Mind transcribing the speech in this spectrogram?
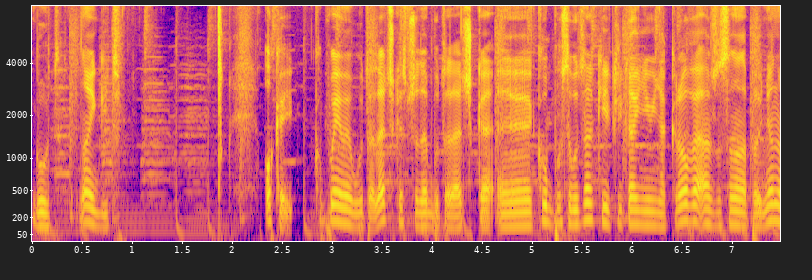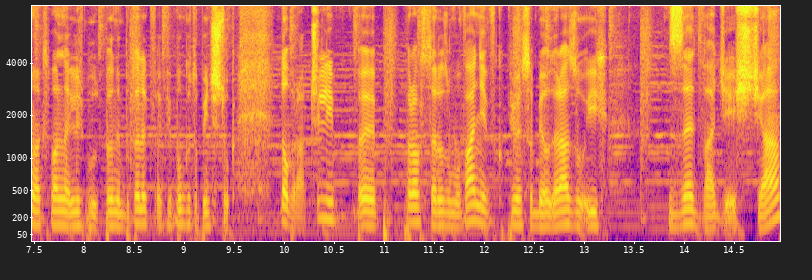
Good. No i git. Okej, kupujemy buteleczkę, sprzedaj buteleczkę. Yy, kup puste butelki, klikaj nimi na krowę, aż zostaną napełnione. Maksymalna ilość bu- pełnych butelek w ekwipunku to 5 sztuk. Dobra, czyli yy, proste rozumowanie. Wykupimy sobie od razu ich ze 20.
